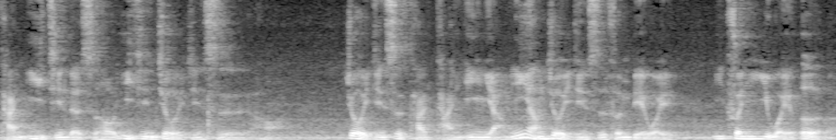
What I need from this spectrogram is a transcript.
谈易经的时候，易经就已经是啊，就已经是他谈阴阳，阴阳就已经是分别为一分一为二了。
